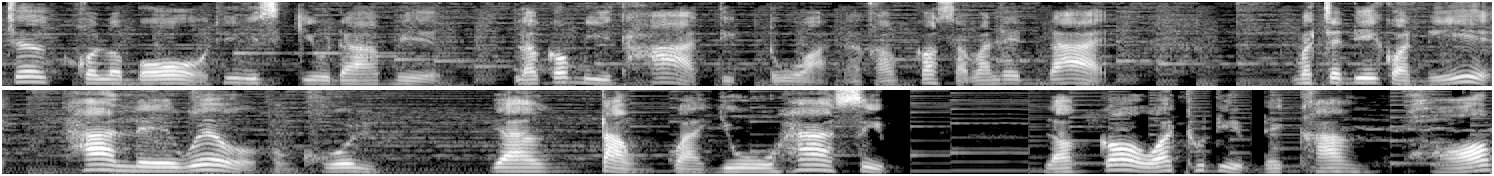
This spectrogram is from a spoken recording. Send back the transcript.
เจอร์โคโลโบที่มีสกิลดาเมจแล้วก็มีท่าติดตัวนะครับ ก็สามารถเล่นได้ มันจะดีกว่านี้ถ้าเลเวลของคุณยังต่ำกว่า U50 แล้วก็วัตถุดิบในคลังพร้อม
